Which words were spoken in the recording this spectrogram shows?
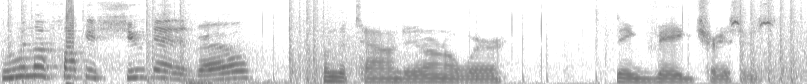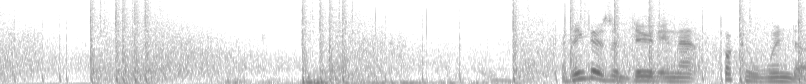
Who in the fuck is shooting at us, bro? From the town, dude. I don't know where. Seeing vague tracers. Think there's a dude in that fucking window.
